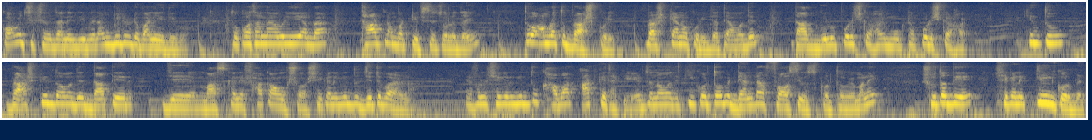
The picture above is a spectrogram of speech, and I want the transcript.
কমেন্ট সেকশনে জানিয়ে দিবেন, আমি ভিডিওটা বানিয়ে দিব। তো কথা না বলিয়ে আমরা থার্ড নাম্বার টিপসে চলে যাই। তো আমরা তো ব্রাশ করি। ব্রাশ কেন করি? যাতে আমাদের দাঁতগুলো পরিষ্কার হয়, মুখটা পরিষ্কার হয়। কিন্তু ব্রাশ কিন্তু আমাদের দাঁতের যে মাঝখানে ফাঁকা অংশ, সেখানে কিন্তু যেতে পারে না। এর ফলে সেখানে কিন্তু খাবার আটকে থাকে। এর জন্য আমাদের কী করতে হবে? ড্যান্টার ফ্লস ইউজ করতে হবে। মানে সুতা দিয়ে সেখানে ক্লিন করবেন।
